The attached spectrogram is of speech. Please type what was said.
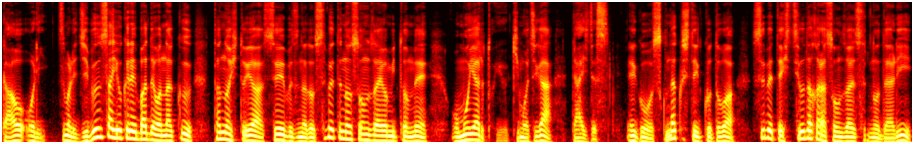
我を折りつまり自分さえ良ければではなく他の人や生物など全ての存在を認め思いやるという気持ちが大事です。エゴを少なくしていくことは全て必要だから存在するのであり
